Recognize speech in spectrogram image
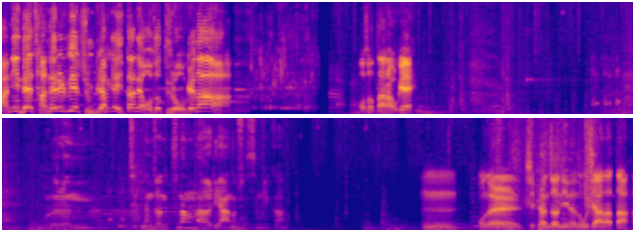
아니 내 자네를 위해 준비한 게 있다네. 어서 들어오게나. 어서 따라오게 오늘은 집현전 쿠낭 나으리 안 오셨습니까? 음 오늘 지편전이는 오지 않았다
